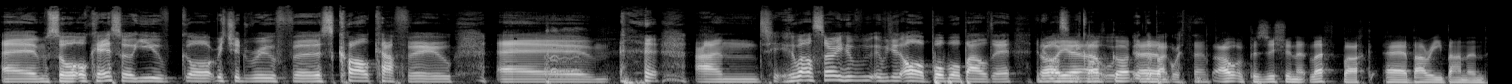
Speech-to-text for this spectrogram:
Um, so okay, so you've got Richard Rufus, Carl Cafu, um, and who else? Sorry, who, who we just oh Bobo Balde. And Oh yeah, got I've got the back um, with them. out of position at left back. Uh, Barry Bannan.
